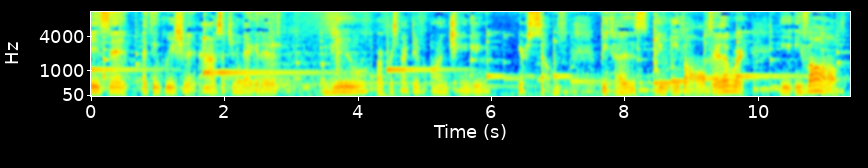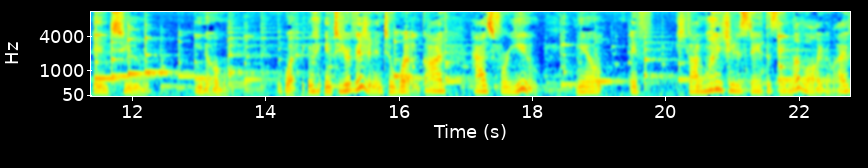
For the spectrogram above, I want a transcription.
isn't, I think we shouldn't have such a negative view or perspective on changing yourself because you evolve. There's that word. You evolve into, you know, what, into your vision, into what God has for you. You know, if God wanted you to stay at the same level all your life,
